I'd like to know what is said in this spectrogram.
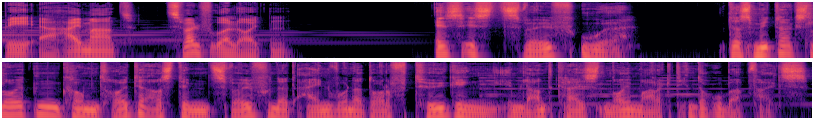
BR Heimat, 12 Uhr läuten. Es ist 12 Uhr. Das Mittagsläuten kommt heute aus dem 1200 Einwohnerdorf Töging im Landkreis Neumarkt in der Oberpfalz.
